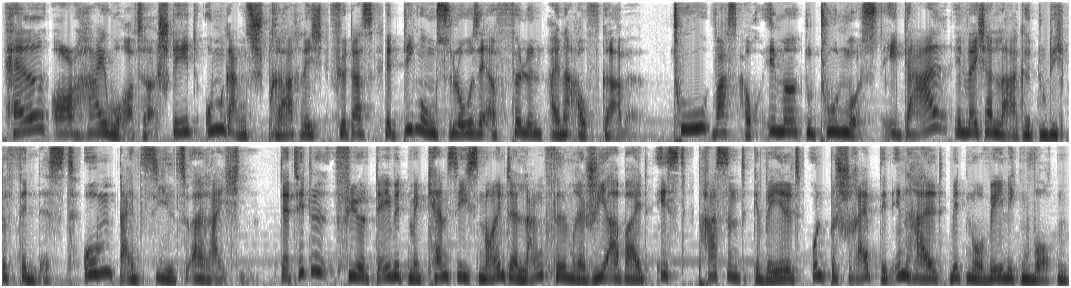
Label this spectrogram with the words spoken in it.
Hell or High Water steht umgangssprachlich für das bedingungslose Erfüllen einer Aufgabe. Tu, was auch immer du tun musst, egal in welcher Lage du dich befindest, um dein Ziel zu erreichen. Der Titel für David Mackenzies neunte Langfilm-Regiearbeit ist passend gewählt und beschreibt den Inhalt mit nur wenigen Worten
